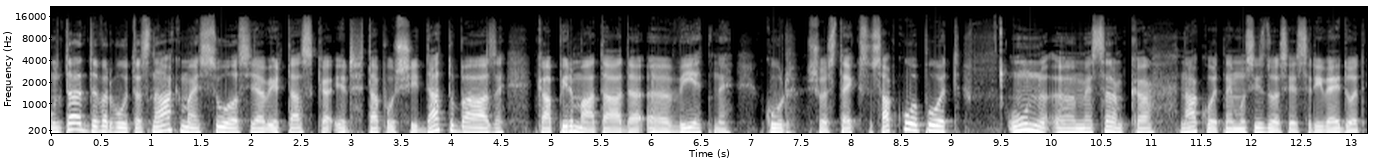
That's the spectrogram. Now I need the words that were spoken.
Un tad varbūt tas nākamais solis jau ir tas, ka ir tapusi šī datubāze, kā pirmā tāda uh, vietne, kur šos tekstus apkopot. Un uh, mēs ceram, ka nākotnē mums izdosies arī veidot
